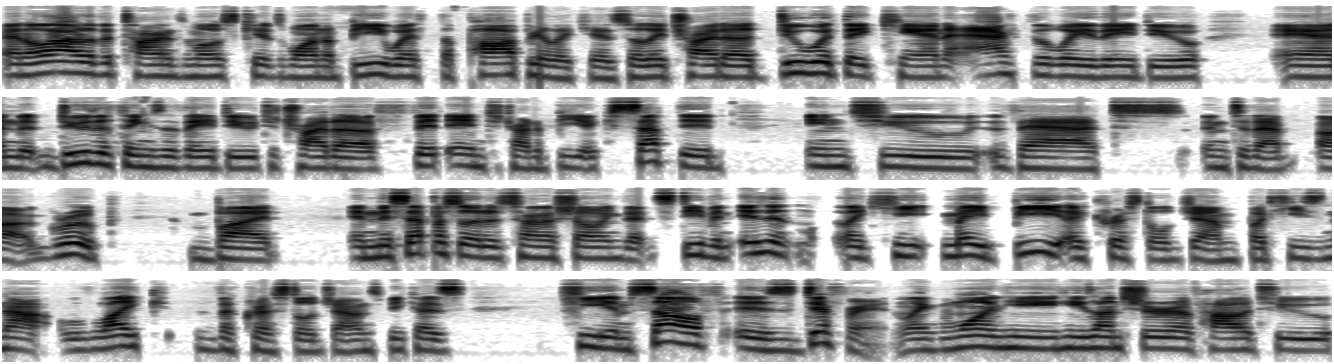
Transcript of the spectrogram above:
And a lot of the times, most kids want to be with the popular kids, so they try to do what they can, act the way they do, and do the things that they do to try to fit in, to try to be accepted into that into that uh, group. But in this episode, it's kind of showing that Steven isn't like he may be a crystal gem, but he's not like the crystal gems because he himself is different. Like one, he he's unsure of how to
